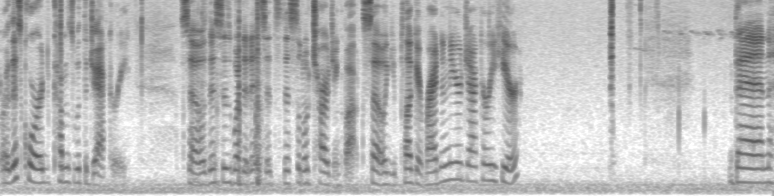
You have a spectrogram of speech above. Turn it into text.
or this cord, comes with the Jackery. So this is what it is. It's this little charging box. So you plug it right into your Jackery here. Then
